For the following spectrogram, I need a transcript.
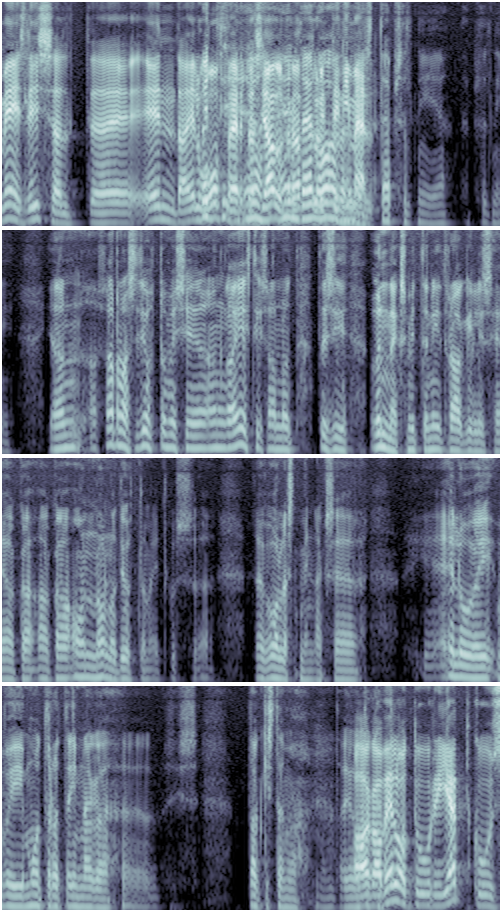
mees lihtsalt äh, enda elu Võt, ohverdas jalgratturite nimel. täpselt nii, jah, täpselt nii. ja on sarnaseid juhtumisi on ka Eestis olnud, tõsi, õnneks mitte nii traagilisi, aga, aga on olnud juhtumeid, kus tõepoolest minnakse elu või, või mootorratta hinnaga takistama. aga velotuuri jätkus,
